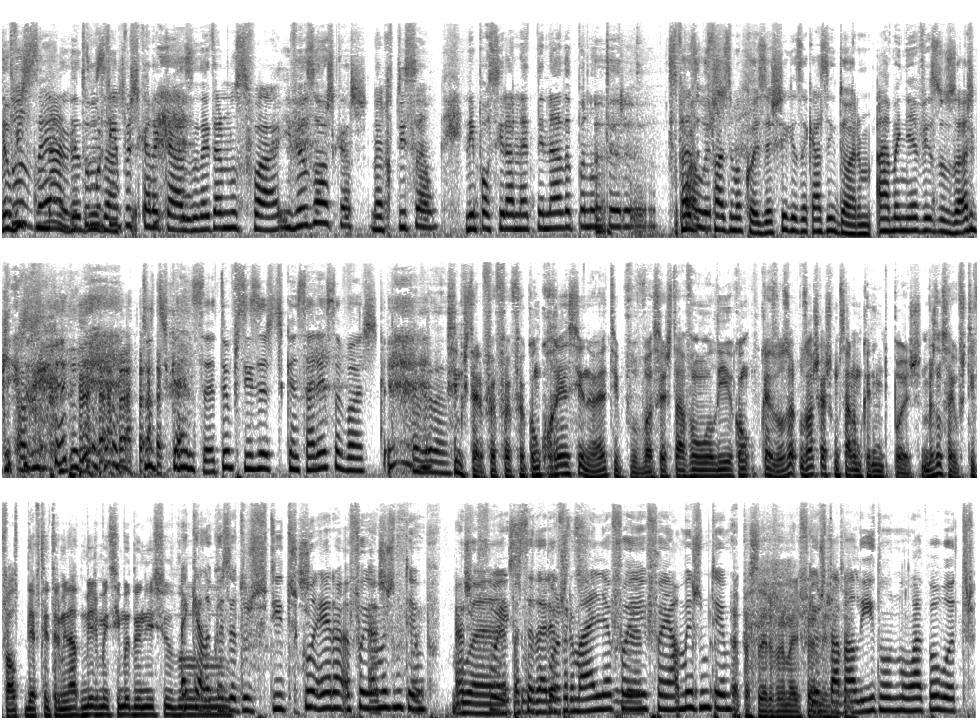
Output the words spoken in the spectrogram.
Não zero, nada Estou mortinha para chegar a casa, deitar-me no sofá e ver os Oscars na repetição. Nem posso ir à net nem nada para não ter uh, Faz, faz uma coisa, chegas a casa e dorme. Amanhã vês os Oscars. tu descansa, tu precisas descansar essa voz. É verdade. Sim, mas foi, foi, foi concorrência, não é? Tipo, vocês estavam ali a. Con... Quer dizer, os os Oscars começaram um bocadinho depois, mas não sei, o festival deve ter terminado mesmo em cima do início do. Aquela coisa dos vestidos era, foi ao mesmo foi. tempo. Acho que foi, a passadeira sobreposto, vermelha foi, verdade. foi ao mesmo tempo. A passadeira vermelha foi eu ao mesmo estava tempo. ali de um, de um lado para o outro.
